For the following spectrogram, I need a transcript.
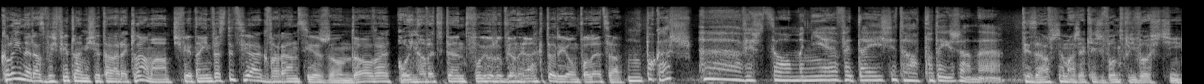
kolejny raz wyświetla mi się ta reklama. Świetna inwestycja, gwarancje rządowe. Oj, nawet ten twój ulubiony aktor ją poleca. Pokaż. A, wiesz co, mnie wydaje się to podejrzane. Ty zawsze masz jakieś wątpliwości.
